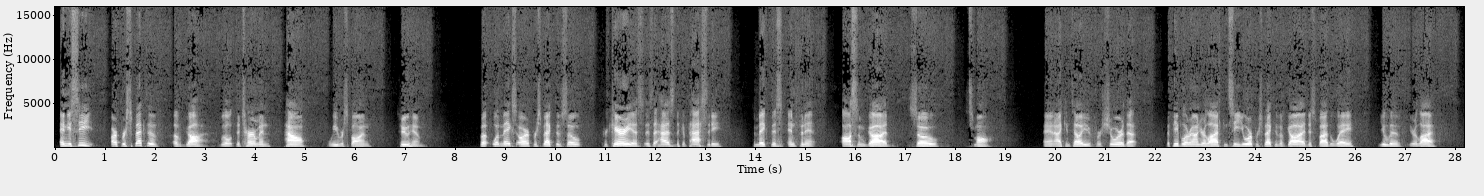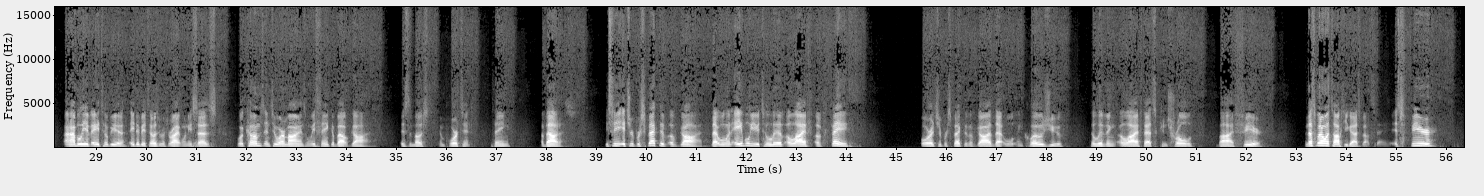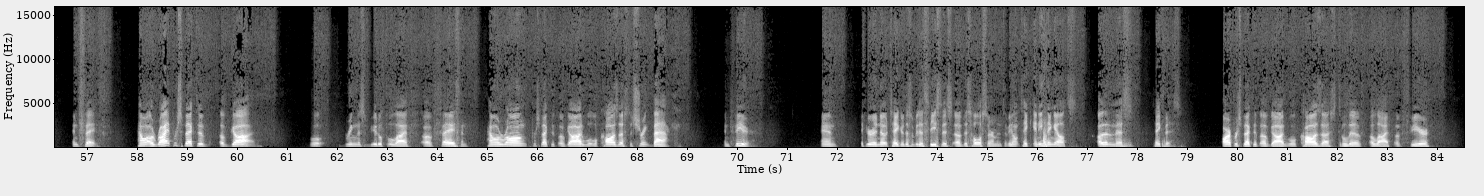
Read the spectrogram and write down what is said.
And you see, our perspective of God will determine how we respond to Him. But what makes our perspective so precarious is it has the capacity to make this infinite, awesome God so small. And I can tell you for sure that the people around your life can see your perspective of God just by the way you live your life. And I believe A.W. A.W. Tozer was right when he says, What comes into our minds when we think about God is the most important thing about us. You see, it's your perspective of God that will enable you to live a life of faith, or it's your perspective of God that will enclose you to living a life that's controlled by fear. And that's what I want to talk to you guys about today. It's fear and faith. How a right perspective of God will bring this beautiful life of faith, and how a wrong perspective of God will, will cause us to shrink back in fear. And if you're a note taker, this will be the thesis of this whole sermon. So if you don't take anything else other than this, take this. Our perspective of God will cause us to live a life of fear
